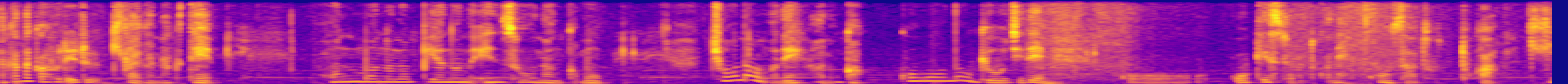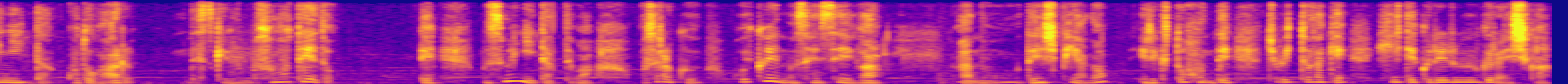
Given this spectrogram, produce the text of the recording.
なかなか触れる機会がなくて本物のピアノの演奏なんかも長男はねあの学校の行事でこうオーケストラとかねコンサートとか聴きに行ったことがあるんですけれどもその程度で娘に至ってはおそらく保育園の先生があの電子ピアノエレクトーンでちょびっとだけ弾いてくれるぐらいしか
